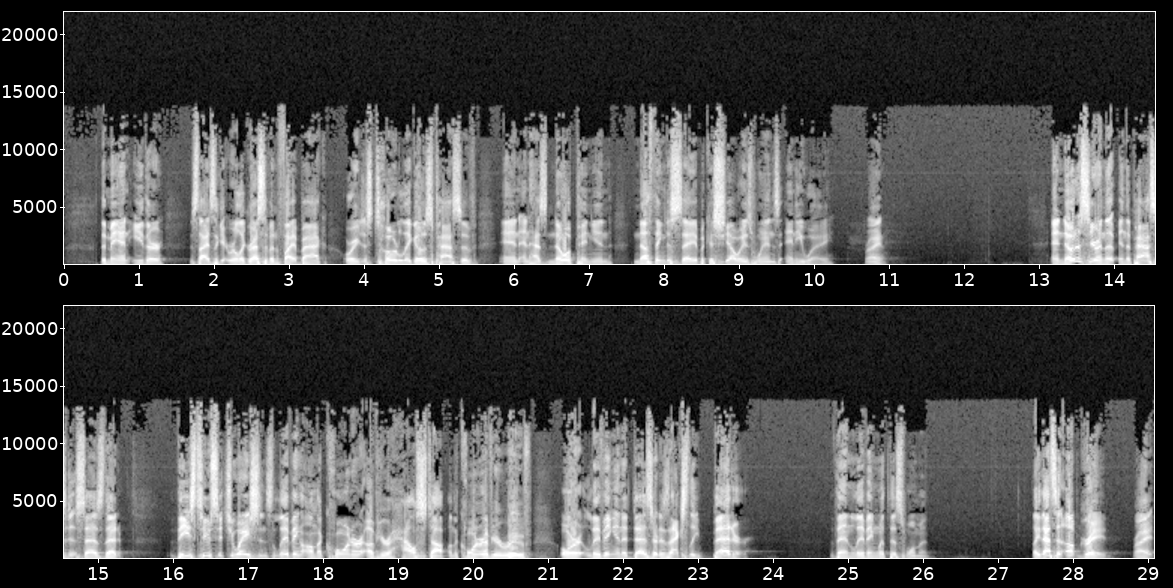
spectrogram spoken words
The man either decides to get real aggressive and fight back, or he just totally goes passive and, and has no opinion, nothing to say, because she always wins anyway, right? And notice here in the, in the passage it says that these two situations, living on the corner of your housetop, on the corner of your roof, or living in a desert, is actually better than living with this woman. Like, that's an upgrade, right?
